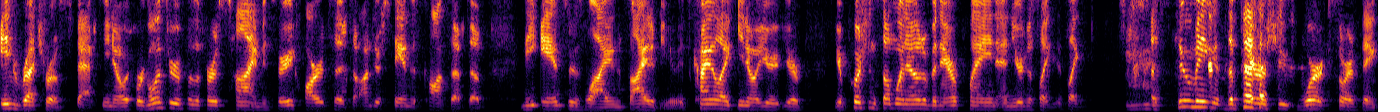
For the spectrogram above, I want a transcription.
in retrospect. You know, if we're going through it for the first time, it's very hard to, to understand this concept of the answers lie inside of you. It's kind of like, you know, you're, you're, you're pushing someone out of an airplane and you're just like, it's like assuming the parachute works sort of thing.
